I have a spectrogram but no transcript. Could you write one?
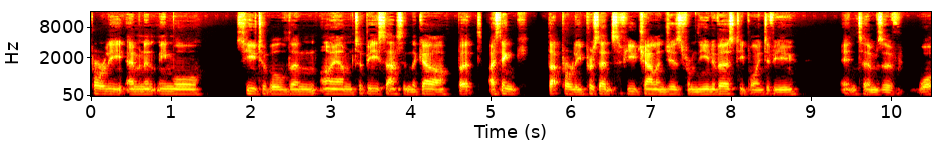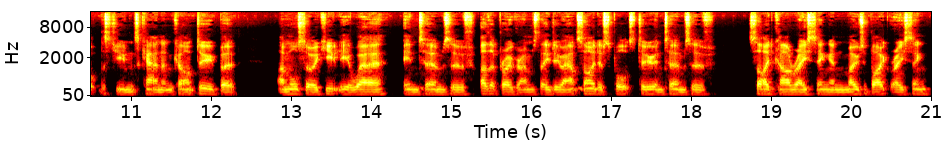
probably eminently more suitable than I am to be sat in the car. But I think that probably presents a few challenges from the university point of view in terms of what the students can and can't do. But I'm also acutely aware in terms of other programs they do outside of Sports 2, in terms of sidecar racing and motorbike racing,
